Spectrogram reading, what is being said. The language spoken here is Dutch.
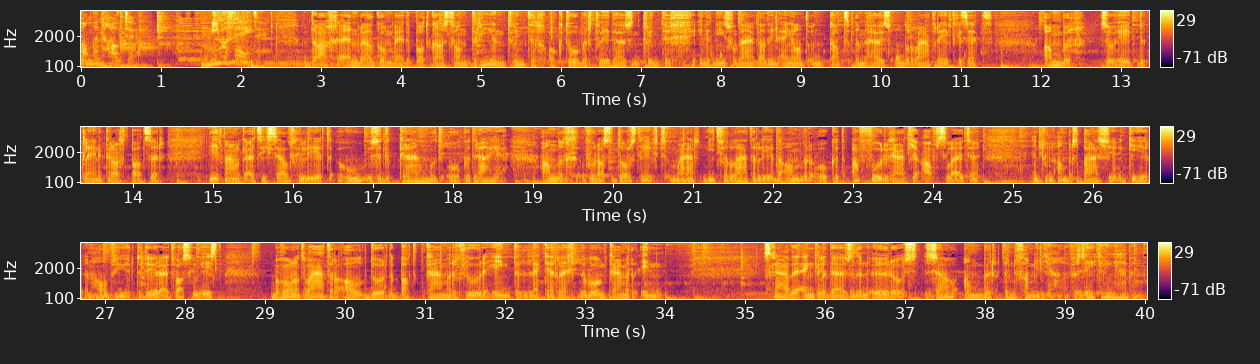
van den Houten. Nieuwe feiten. Dag en welkom bij de podcast van 23 oktober 2020. In het nieuws vandaag dat in Engeland een kat een huis onder water heeft gezet. Amber, zo heet de kleine krachtpatser. Die heeft namelijk uit zichzelf geleerd hoe ze de kraan moet opendraaien. Handig voor als ze dorst heeft, maar niet veel later leerde Amber ook het afvoergaatje afsluiten. En toen Ambers baasje een keer een half uur de deur uit was geweest, begon het water al door de badkamervloeren heen te lekken recht de woonkamer in. Schade enkele duizenden euro's. Zou Amber een familiale verzekering hebben?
